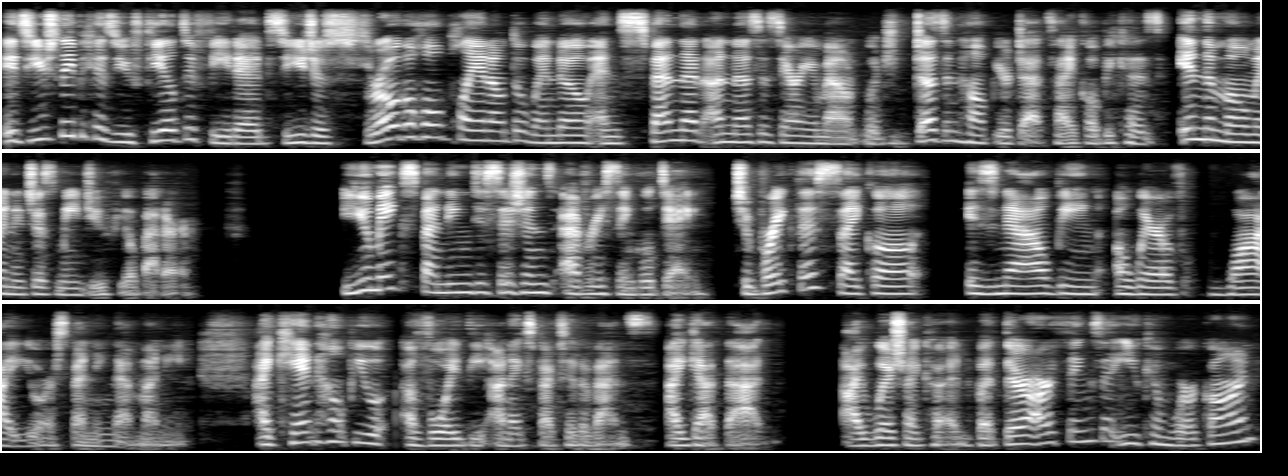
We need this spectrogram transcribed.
it's usually because you feel defeated. So you just throw the whole plan out the window and spend that unnecessary amount, which doesn't help your debt cycle because in the moment, it just made you feel better. You make spending decisions every single day. To break this cycle is now being aware of why you are spending that money. I can't help you avoid the unexpected events. I get that. I wish I could, but there are things that you can work on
